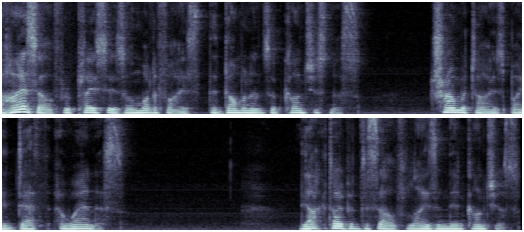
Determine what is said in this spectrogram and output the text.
The higher self replaces or modifies the dominance of consciousness, traumatized by death awareness. The archetype of the self lies in the unconscious,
